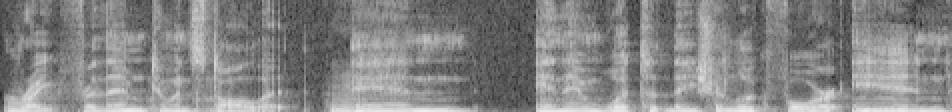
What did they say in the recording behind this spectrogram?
right for them to install it mm. and and then what they should look for in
